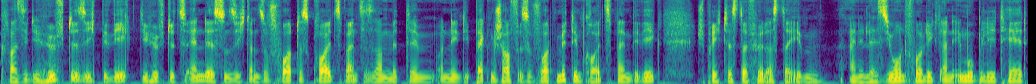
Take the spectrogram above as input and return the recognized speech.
quasi die Hüfte sich bewegt, die Hüfte zu Ende ist und sich dann sofort das Kreuzbein zusammen mit dem, und die Beckenschaufel sofort mit dem Kreuzbein bewegt, spricht das dafür, dass da eben eine Läsion vorliegt, eine Immobilität,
